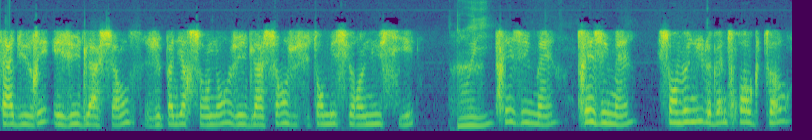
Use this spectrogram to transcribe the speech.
ça a duré et j'ai eu de la chance. Je vais pas dire son nom, j'ai eu de la chance. Je suis tombée sur un huissier Oui. très humain, très humain. Ils sont venus le 23 octobre.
